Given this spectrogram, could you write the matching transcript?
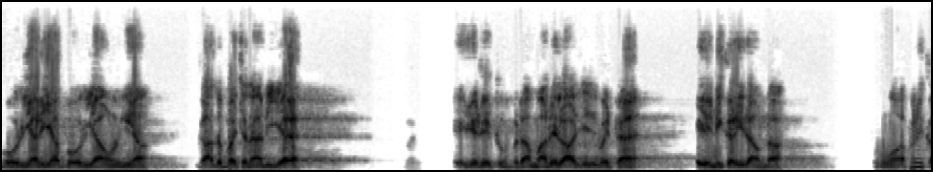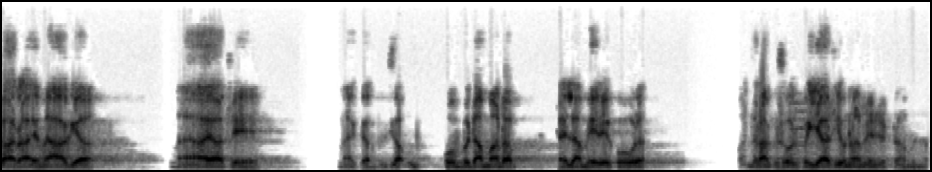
ਬੋਰੀਆਂ ਦੀਆਂ ਬੋਰੀਆਂ ਆਉਣਗੀਆਂ। ਗੱਲ ਬਚਨਾਂ ਦੀ ਹੈ ਇਹ ਜਿਹੜੇ ਤੂੰ ਬਦਾਮਾਂ ਦੇ ਲਾਲਚ 'ਚ ਬੈਠਾ ਹੈ, ਇਹ ਨਹੀਂ ਕਰੀਦਾ ਹੁੰਦਾ। ਤੂੰ ਆਪਣੇ ਘਰ ਆਏ ਮੈਂ ਆ ਗਿਆ। ਮੈਂ ਆਇਆ ਤੇ ਮੈਂ ਕਿਹਾ ਉਹ ਬਦਾਮਾਂ ਦਾ ਥੈਲਾ ਮੇਰੇ ਕੋਲ। 15 ਕੁ ਸੌ ਰੁਪਈਆ ਸੀ ਉਹਨਾਂ ਨੇ ਦਿੱਤਾ ਮੈਨੂੰ।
